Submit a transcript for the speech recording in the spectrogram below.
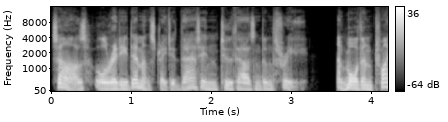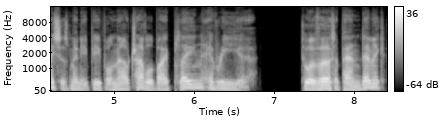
SARS already demonstrated that in 2003, and more than twice as many people now travel by plane every year. To avert a pandemic,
